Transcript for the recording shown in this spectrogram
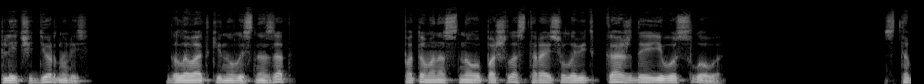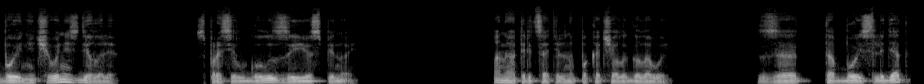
плечи дернулись, голова откинулась назад. Потом она снова пошла, стараясь уловить каждое его слово. «С тобой ничего не сделали?» — спросил голос за ее спиной. Она отрицательно покачала головой. «За тобой следят?»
